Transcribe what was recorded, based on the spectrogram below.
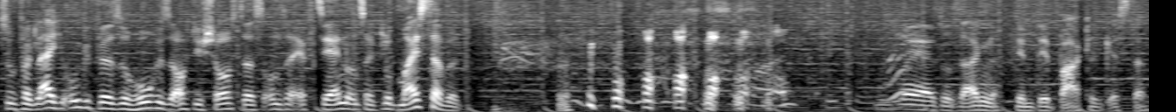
zum Vergleich ungefähr so hoch ist auch die Chance, dass unser FCN, unser Club Meister wird. Muss man ja so sagen nach dem Debakel gestern.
